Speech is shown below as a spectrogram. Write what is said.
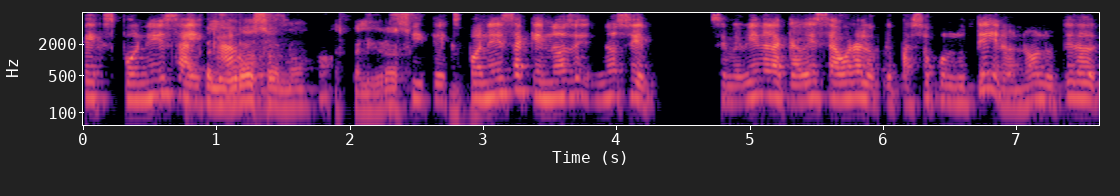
expones al es peligroso, ¿no? Es peligroso. Si te expones a que no, no sé, se me viene a la cabeza ahora lo que pasó con Lutero, ¿no? Lutero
